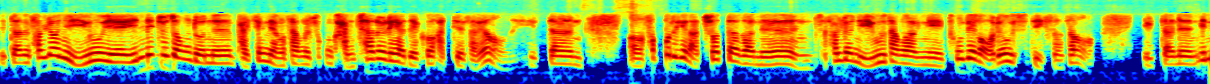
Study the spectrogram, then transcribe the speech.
일단은 설 연휴 이후에 1, 2주 정도는 발생 양상을 조금 관찰을 해야 될 것 같아서요. 일단 어, 섣부르게 낮추었다가는 설 연휴 이후 상황이 통제가 어려울 수도 있어서 일단은 1,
